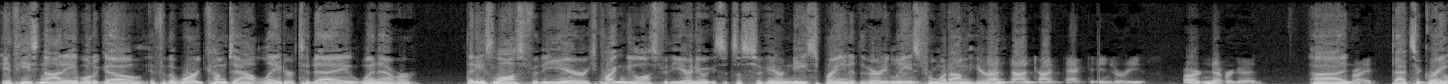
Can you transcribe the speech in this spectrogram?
if he's not able to go, if the word comes out later today, whenever, that he's lost for the year. He's probably going to be lost for the year anyway because it's a severe knee sprain at the very least, from what I'm hearing. Non-contact injuries are never good. Uh, right. That's a great.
